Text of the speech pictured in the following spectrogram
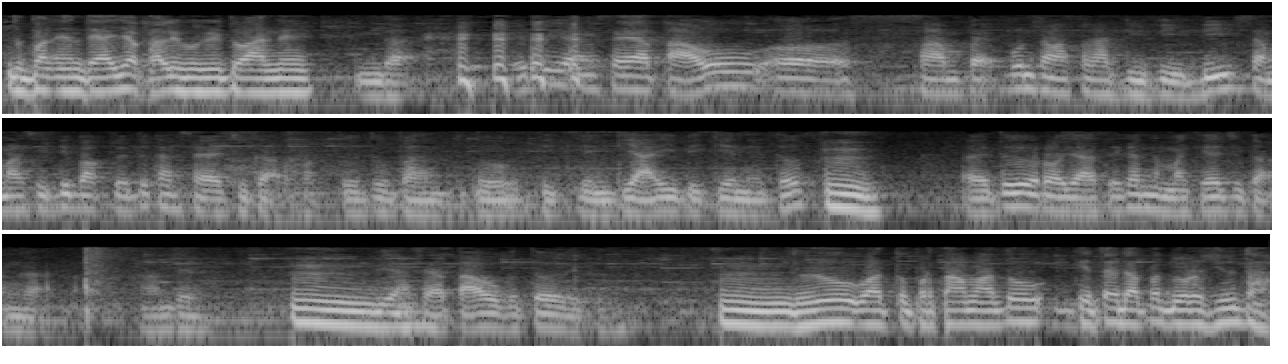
Depan ente aja kali begitu aneh. enggak itu yang saya tahu eh, sampai pun sama setelah DVD sama CD waktu itu kan saya juga waktu itu bantu bikin kiai bikin itu Hmm. eh, itu royalti kan sama kiai juga enggak ambil Hmm. yang saya tahu betul itu Hmm, dulu waktu pertama tuh kita dapat 200 juta.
